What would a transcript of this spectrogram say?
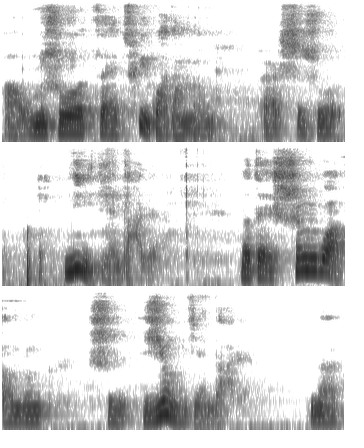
啊，我们说在翠卦当中，啊是说利见大人；那在生卦当中是用见大人。那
